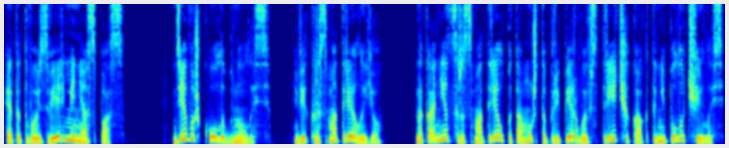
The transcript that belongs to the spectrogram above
«Это твой зверь меня спас?» Девушка улыбнулась. Вик рассмотрел ее. Наконец рассмотрел, потому что при первой встрече как-то не получилось.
